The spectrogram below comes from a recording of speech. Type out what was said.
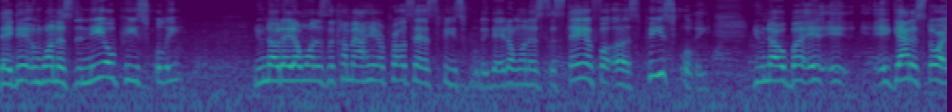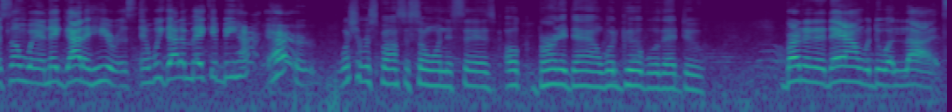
They didn't want us to kneel peacefully. You know, they don't want us to come out here and protest peacefully. They don't want us to stand for us peacefully. You know, but it, it, it got to start somewhere and they got to hear us and we got to make it be heard. What's your response to someone that says, oh, burn it down? What good will that do? Burning it down would do a lot.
